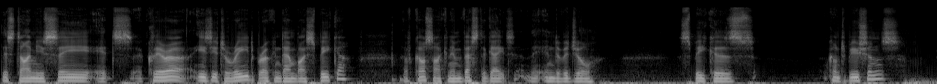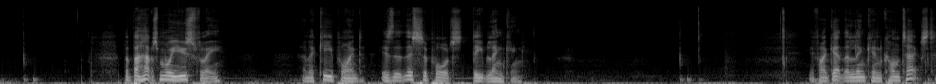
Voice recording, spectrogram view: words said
This time you see it's uh, clearer, easier to read, broken down by speaker. Of course, I can investigate the individual speakers' contributions. But perhaps more usefully, and a key point, is that this supports deep linking. If I get the link in context,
